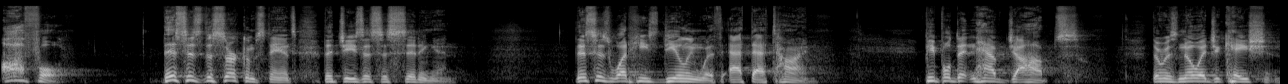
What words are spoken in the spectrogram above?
Awful. This is the circumstance that Jesus is sitting in. This is what he's dealing with at that time. People didn't have jobs, there was no education,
